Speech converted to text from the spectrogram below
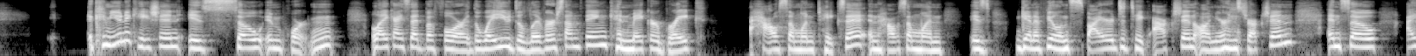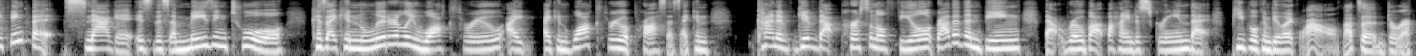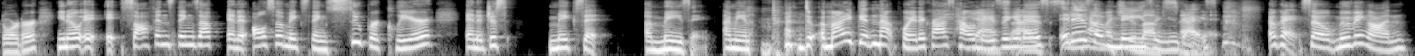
communication is so important. Like I said before, the way you deliver something can make or break how someone takes it and how someone is going to feel inspired to take action on your instruction. And so I think that Snagit is this amazing tool because I can literally walk through, I, I can walk through a process. I can kind of give that personal feel rather than being that robot behind a screen that people can be like, wow, that's a direct order. You know, it, it softens things up and it also makes things super clear and it just makes it amazing. I mean, do, am I getting that point across how Yes, amazing it I is? It is much you amazing, you guys. Okay, so moving on.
